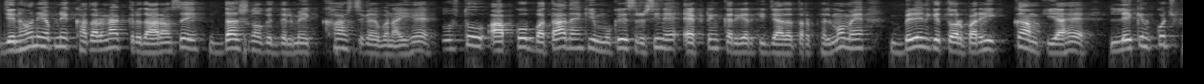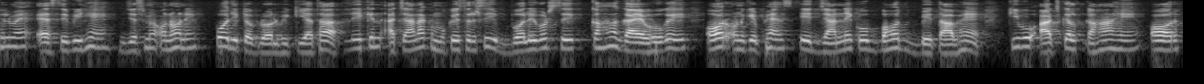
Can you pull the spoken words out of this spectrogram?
जिन्होंने अपने खतरनाक किरदारों से दर्शकों के दिल में खास जगह बनाई है। दोस्तों, आपको बता दें कि मुकेश ऋषि ने एक्टिंग करियर की ज़्यादातर फ़िल्मों में विलेन के तौर पर ही काम किया है, लेकिन कुछ फ़िल्में ऐसी भी हैं जिसमें उन्होंने पॉजिटिव रोल भी किया था। लेकिन अचानक मुकेश ऋषि बॉलीवुड से कहाँ गायब हो गए और उनके फैंस ये जानने को बहुत बेताब हैं कि वो आजकल कहाँ हैं और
